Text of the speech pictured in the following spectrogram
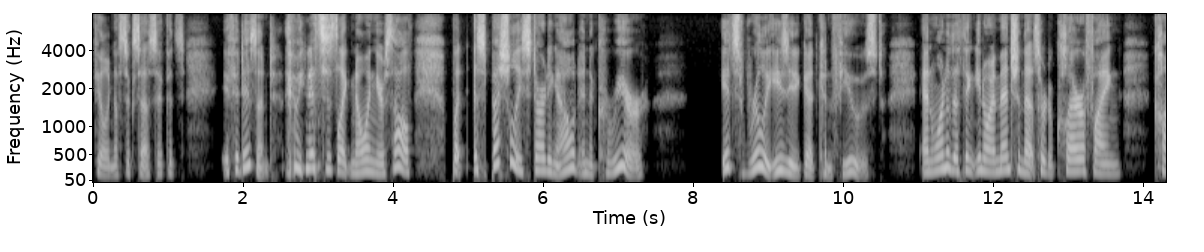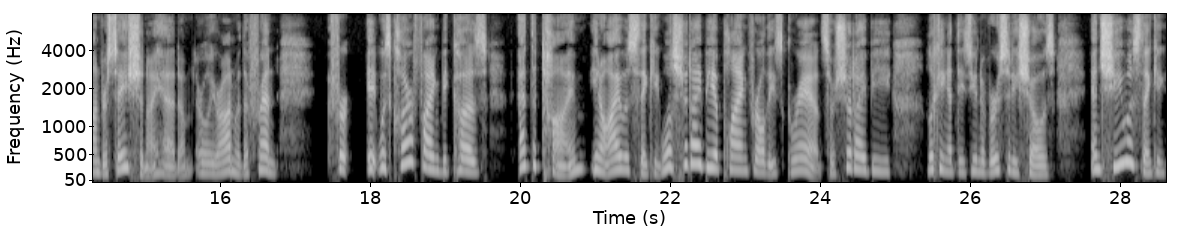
feeling of success if it's if it isn't. I mean, it's just like knowing yourself. But especially starting out in a career, it's really easy to get confused. And one of the things, you know, I mentioned that sort of clarifying conversation I had um, earlier on with a friend. For it was clarifying because at the time, you know, I was thinking, well, should I be applying for all these grants or should I be looking at these university shows? And she was thinking,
